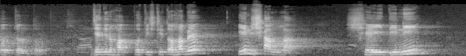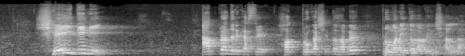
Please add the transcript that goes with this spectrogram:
পর্যন্ত। যেদিন হক প্রতিষ্ঠিত হবে ইনশাল্লাহ সেই দিনই সেই দিনই আপনাদের কাছে হক প্রকাশিত হবে। প্রমাণিত হবে ইনশাল্লাহ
